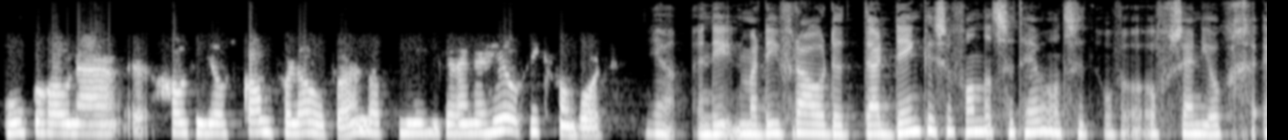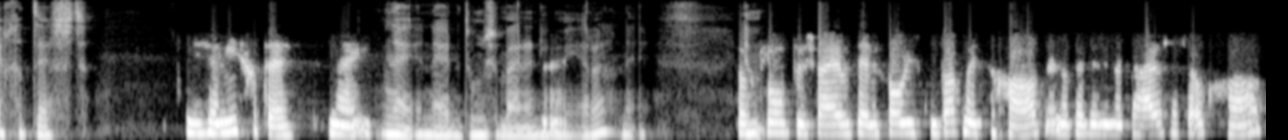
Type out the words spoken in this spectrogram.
hoe corona uh, grotendeels kan verlopen. Dat iedereen er heel ziek van wordt. Ja, en die, maar die vrouwen, dat, daar denken ze van dat ze het hebben? Want ze, of, of zijn die ook echt getest? Die zijn niet getest, nee. Nee, nee dat doen ze bijna niet nee. meer, hè? Nee. Dat en... klopt, dus wij hebben telefonisch contact met ze gehad. En dat hebben ze met de huisarts ook gehad.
